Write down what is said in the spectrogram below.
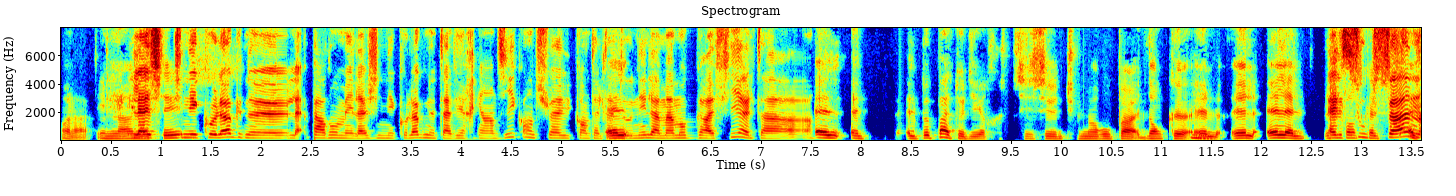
voilà. la gynécologue ne, pardon, mais la gynécologue ne t'avait rien dit quand tu as eu, quand elle t'a donné la mammographie, elle t'a. Elle, elle, elle peut pas te dire si c'est une tumeur ou pas. Donc euh, elle, elle, elle, elle, elle soupçonne.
